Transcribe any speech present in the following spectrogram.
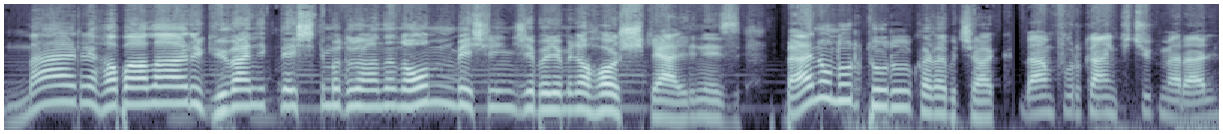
Merhabalar, Güvenlikleştirme Durağı'nın 15. bölümüne hoş geldiniz. Ben Onur Tuğrul Karabıçak. Ben Furkan Küçük Meral.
